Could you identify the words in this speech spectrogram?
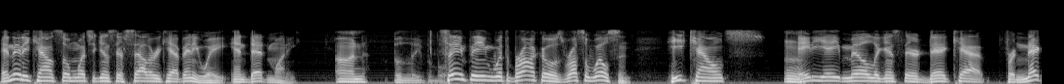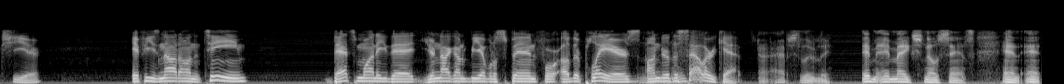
And then he counts so much against their salary cap anyway, and dead money. Unbelievable. Same thing with the Broncos. Russell Wilson, he counts Mm. 88 mil against their dead cap for next year. If he's not on the team, that's money that you're not going to be able to spend for other players under the Mhm. salary cap. Uh, absolutely. It, it makes no sense, and, and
